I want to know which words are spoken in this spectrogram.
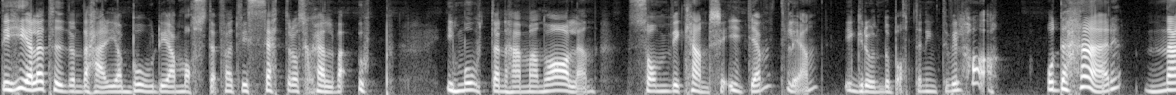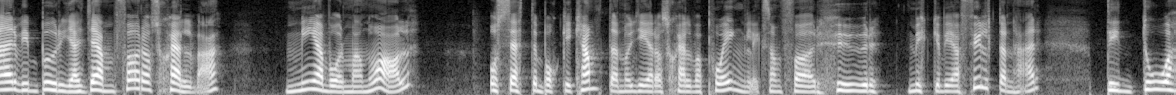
Det är hela tiden det här jag borde, jag måste för att vi sätter oss själva upp emot den här manualen som vi kanske egentligen i grund och botten inte vill ha. Och det här, när vi börjar jämföra oss själva med vår manual och sätter bock i kanten och ger oss själva poäng liksom för hur mycket vi har fyllt den här, det är då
